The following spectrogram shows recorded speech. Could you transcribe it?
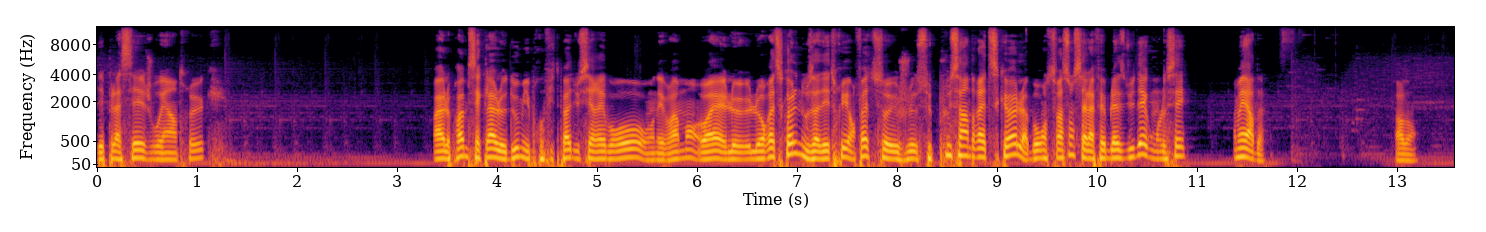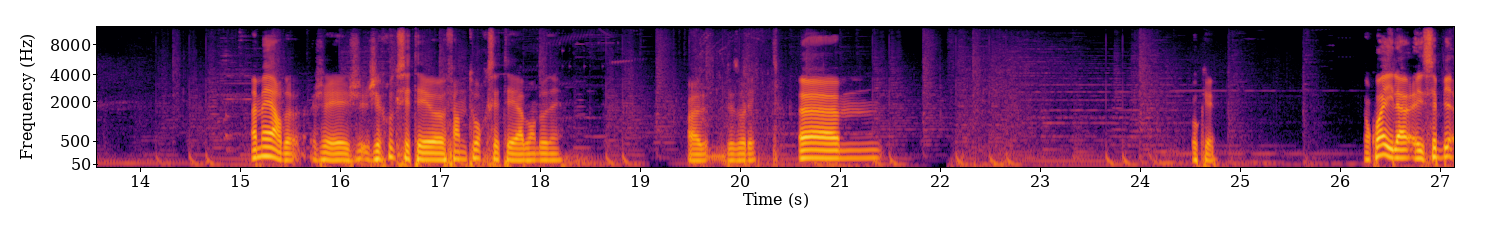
Déplacer, jouer un truc. Ouais, le problème c'est que là le Doom il profite pas du Cérébro. On est vraiment... Ouais, le, Red Skull nous a détruit. En fait, ce, plus un de Red Skull. Bon, de toute façon c'est la faiblesse du deck, on le sait. Ah merde. Pardon. Ah merde. J'ai cru que c'était euh, fin de tour, que c'était abandonné. Ah, désolé. Euh... Ok. Donc ouais, il a, c'est bien,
